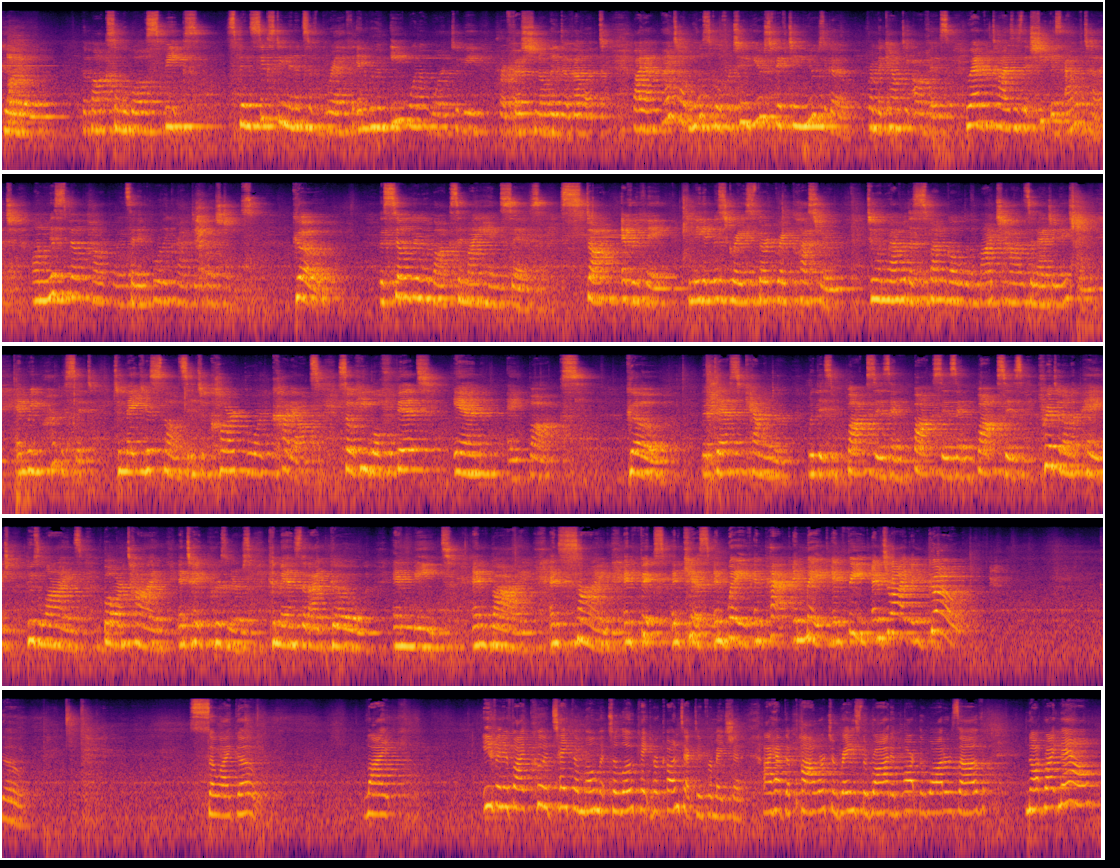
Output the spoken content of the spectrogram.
Go. The box on the wall speaks. Spend 60 minutes of breath in room E101 to be professionally developed by I taught middle school for two years 15 years ago from the county office who advertises that she is out of touch on misspelled PowerPoints and in poorly crafted questions. Go. The cellular box in my hand says, stop everything to meet in Miss Gray's third grade classroom to unravel the spun gold of my child's imagination and repurpose it to make his thoughts into cardboard cutouts so he will fit in a box. Go, the desk calendar with its boxes and boxes and boxes printed on a page whose lines bar time and take prisoners commands that I go and meet and buy and sign and fix and kiss and wave and pack and make and feed and drive and go. Go. So I go. Like, even if I could take a moment to locate her contact information, I have the power to raise the rod and part the waters of. Not right now.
